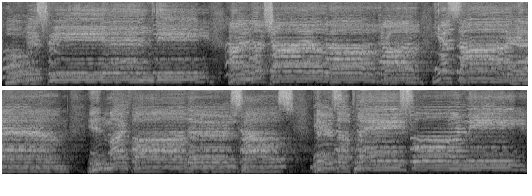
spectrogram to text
Oh, it's free indeed. I'm a child of God. Yes, I am. In my Father's house, there's a place for me.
